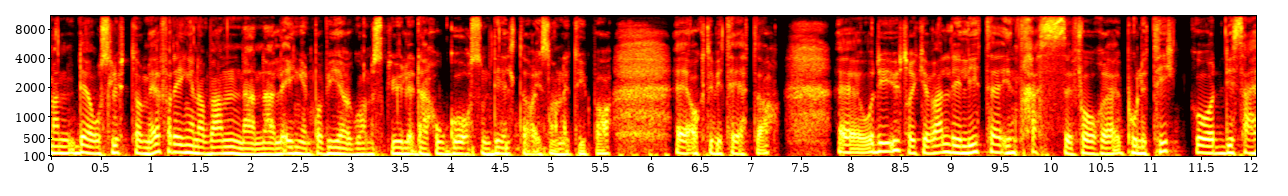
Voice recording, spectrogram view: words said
men det hun slutta med, for det er ingen av vennene eller ingen på videregående skole der hun går som deltar i sånne typer eh, aktiviteter. Eh, og de uttrykker veldig lite interesse for eh, politikk, og de sier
